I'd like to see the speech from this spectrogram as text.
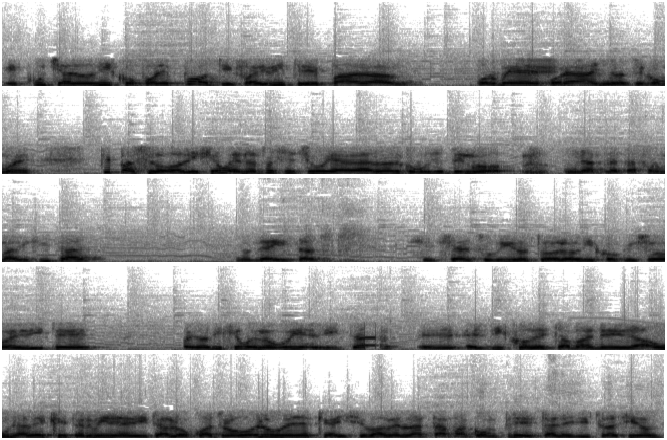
escucha los discos por Spotify, ¿viste? Pagan por mes, por año, no sé cómo es. ¿Qué pasó? Dije, bueno, entonces yo voy a agarrar, como yo tengo una plataforma digital, donde ahí están, se, se han subido todos los discos que yo edité. Bueno, dije, bueno, voy a editar el, el disco de esta manera. Una vez que termine de editar los cuatro volúmenes, que ahí se va a ver la tapa completa, la ilustración,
